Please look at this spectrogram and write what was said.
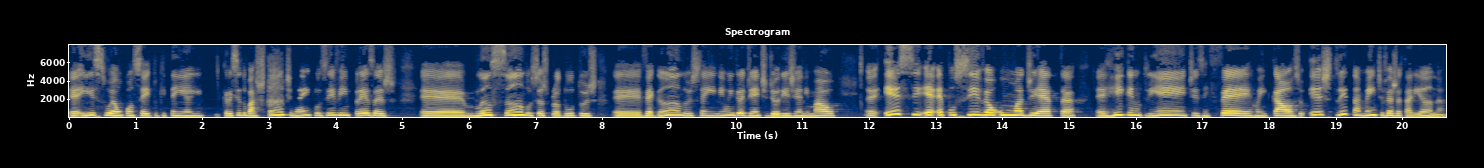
é, isso é um conceito que tem crescido bastante, né? Inclusive empresas é, lançando os seus produtos é, veganos sem nenhum ingrediente de origem animal. É, esse é, é, possível uma dieta é, rica em nutrientes, em ferro, em cálcio, estritamente vegetariana?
